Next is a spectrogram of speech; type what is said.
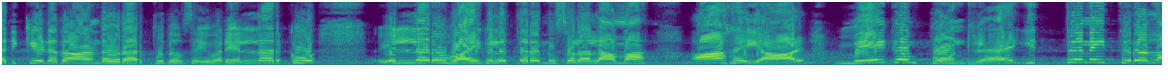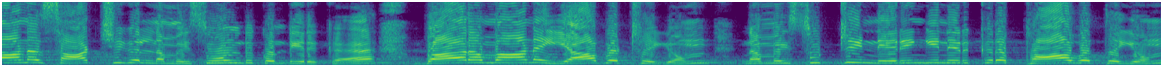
அறிக்கையிட தான் ஆண்டவர் அற்புதம் செய்வார். எல்லாருக்கும் எல்லாரும் வாய்களை திறந்து சொல்லலாமா? ஆகையால் மேகம் போன்ற இத்தனை திரளான சாட்சிகள் நம்மை சூழ்ந்து கொண்டிருக்க பாரமான யாவற்றையும் நம்மை சுற்றி நெருங்கி நிற்கிற பாவத்தையும்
